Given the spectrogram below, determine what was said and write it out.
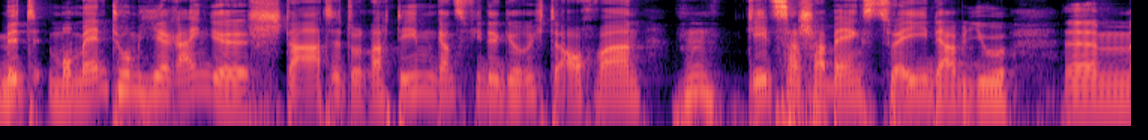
mit Momentum hier reingestartet und nachdem ganz viele Gerüchte auch waren, hm, geht Sasha Banks zu AEW, ähm,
